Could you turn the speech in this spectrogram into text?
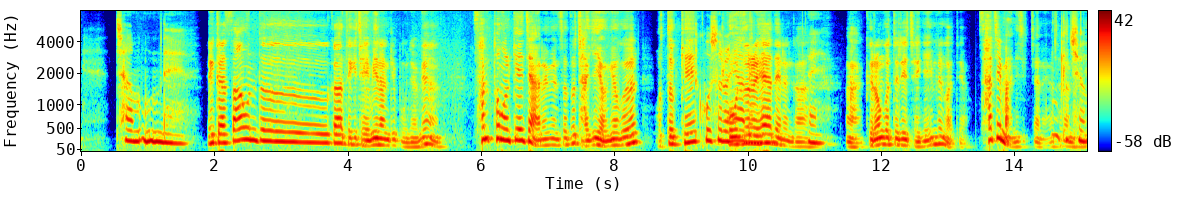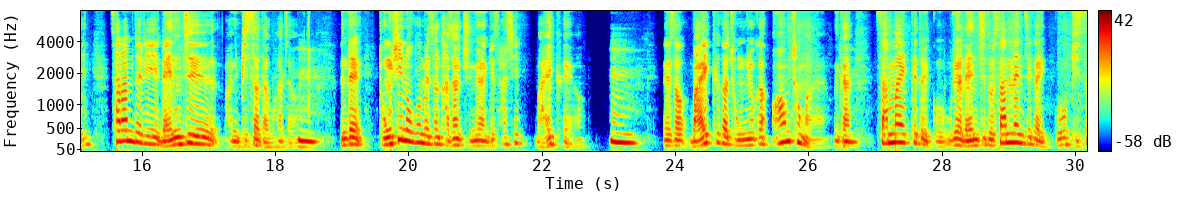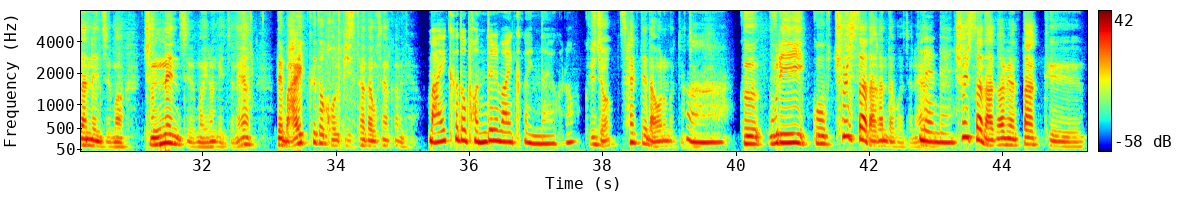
참 음, 네. 그러니까 사운드가 되게 재미난 게 뭐냐면 산통을 깨지 않으면서도 자기 영역을 어떻게 고수를, 해야, 고수를 되는. 해야 되는가 네. 아, 그런 것들이 되게 힘든 것 같아요. 사진 많이 찍잖아요. 사람들이. 그쵸. 사람들이 렌즈 많이 비싸다고 하죠. 음. 근데 동시 녹음에서는 가장 중요한 게 사실 마이크예요. 음. 그래서 마이크가 종류가 엄청 많아요. 그러니까 음. 싼 마이크도 있고 우리가 렌즈도 싼 렌즈가 있고 비싼 렌즈 막줌 렌즈 막 이런 게 있잖아요. 근데 마이크도 거의 비슷하다고 생각하면 돼요. 마이크도 번들 마이크가 있나요, 그럼? 그죠? 살 때 나오는 것도 있죠. 아, 그 우리 꼭 출사 나간다고 하잖아요. 네네. 출사 나가면 딱 그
